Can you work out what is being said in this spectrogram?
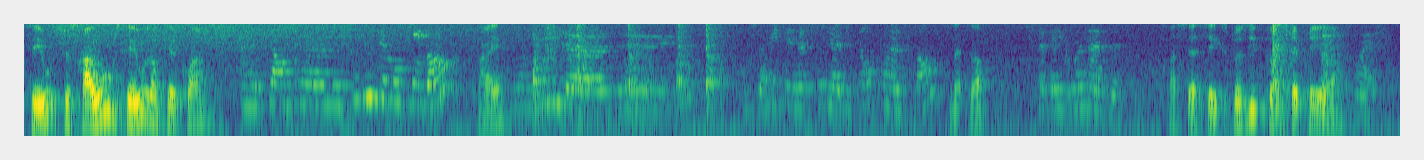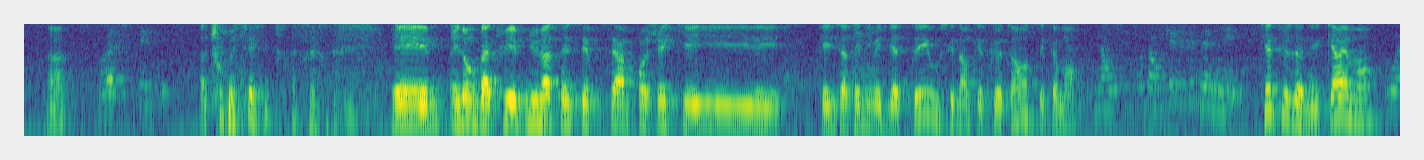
c'est où Ce sera où C'est où Dans quel coin? Euh, c'est entre Toulouse et Montauban, Ouais. une ville euh, de entre 8 et 9 000 habitants pour l'instant, D'accord. qui s'appelle Grenade. Ah, c'est assez explosif comme crêperie alors. Ouais, Hein? On va tout péter. À tout péter. et, et donc, bah, tu es venu là, c'est- un projet qui, est- qui a une certaine immédiateté ou c'est dans quelques temps C'est comment? Non, c'est pour dans quelques années. Quelques années, carrément? Ouais,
